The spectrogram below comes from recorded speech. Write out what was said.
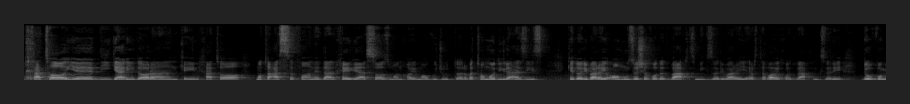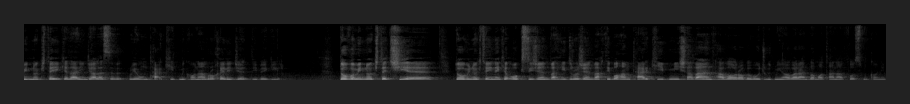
خطای دیگری دارند که این خطا متاسفانه در خیلی از سازمان های ما وجود داره. و تو مدیر عزیز که داری برای آموزش خودت وقت می‌گذاری برای ارتقای خود وقت می‌گذاری دومین نکته ای که در این جلسه روی اون تاکید می‌کنم رو خیلی جدی بگیر. دومین نکته چیه؟ دومین نکته اینه که اکسیژن و هیدروژن وقتی با هم ترکیب می‌شوند هوا را به وجود میآورند و ما تنفس می‌کنیم.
